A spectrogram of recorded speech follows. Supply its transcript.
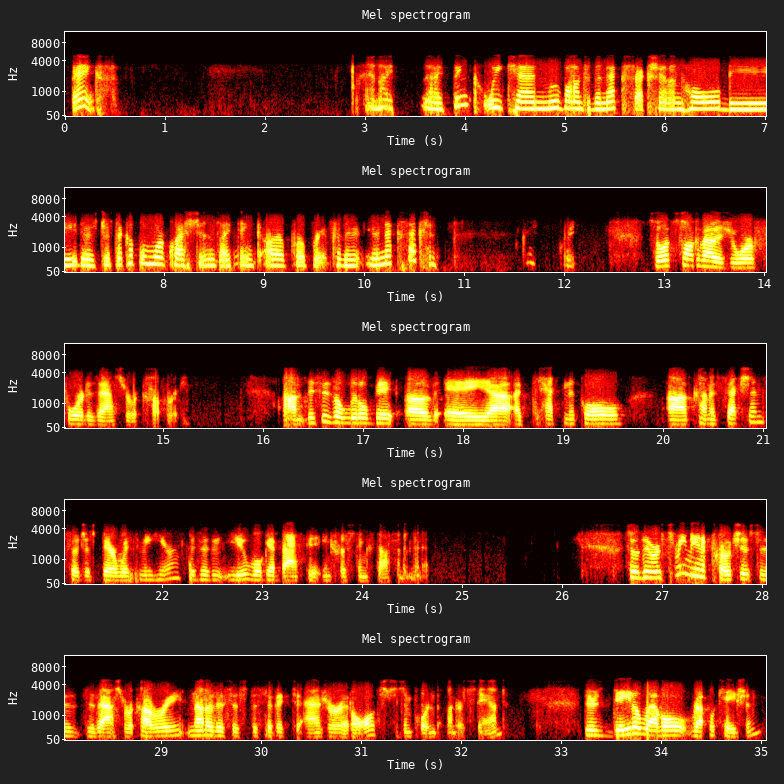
Thanks. And I, I think we can move on to the next section and hold the, there's just a couple more questions I think are appropriate for the, your next section. Okay, great. So let's talk about Azure for disaster recovery. Um, this is a little bit of a, uh, a technical uh, kind of section, so just bear with me here. If this isn't you, we'll get back to interesting stuff in a minute. So there are three main approaches to disaster recovery. None of this is specific to Azure at all. It's just important to understand. There's data level replication.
